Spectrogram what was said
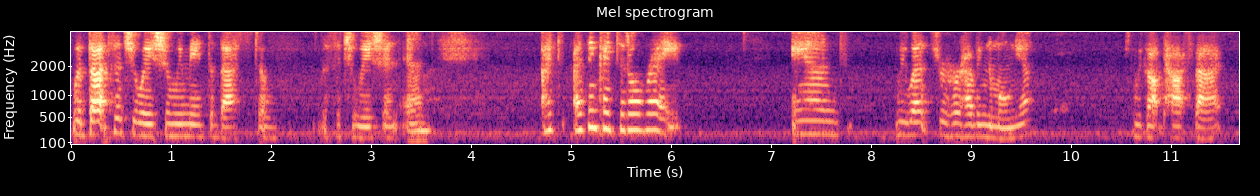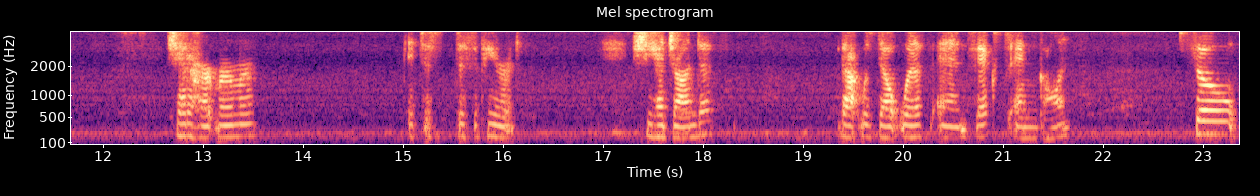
with that situation, we made the best of the situation. And I, I think I did all right. And we went through her having pneumonia. We got past that. She had a heart murmur. It just disappeared. She had jaundice. That was dealt with and fixed and gone. So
